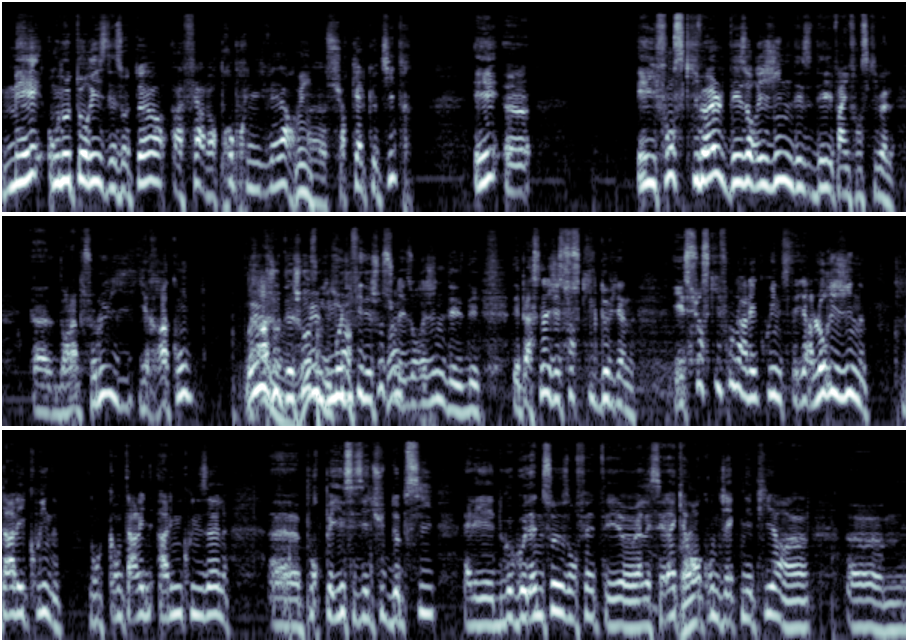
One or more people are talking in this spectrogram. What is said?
Mais on autorise des auteurs à faire leur propre univers Oui. euh, sur quelques titres. Et, et ils font ce qu'ils veulent des origines, des, des- enfin ils font ce qu'ils veulent. Euh, dans l'absolu, ils racontent, ils Oui, rajoutent des oui, choses, ou bien ils sûr. modifient des choses sur les origines des, des- des personnages et sur ce qu'ils deviennent. Et sur ce qu'ils font d'Harley Quinn, c'est-à-dire l'origine d'Harley Quinn. Donc quand Harley, Harleen Quinzel, euh, pour payer ses études de psy, elle est de gogo danseuse en fait, et euh, c'est là qu'elle Ouais. rencontre Jack Napier, euh,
